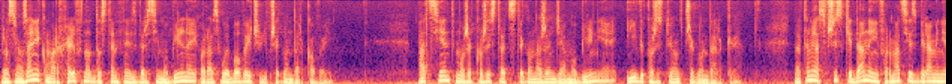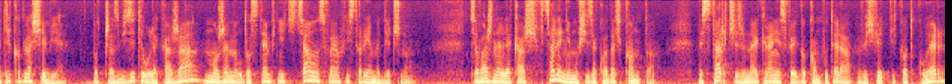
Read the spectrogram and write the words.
Rozwiązanie Komar HealthNote dostępne jest w wersji mobilnej oraz webowej, czyli przeglądarkowej. Pacjent może korzystać z tego narzędzia mobilnie i wykorzystując przeglądarkę. Natomiast wszystkie dane i informacje zbieramy nie tylko dla siebie. Podczas wizyty u lekarza możemy udostępnić całą swoją historię medyczną. Co ważne, lekarz wcale nie musi zakładać konto. Wystarczy, że na ekranie swojego komputera wyświetli kod QR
